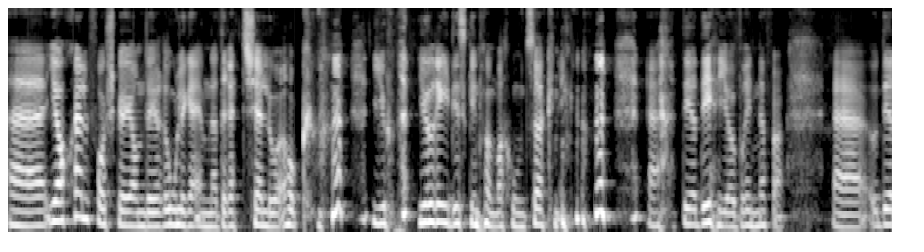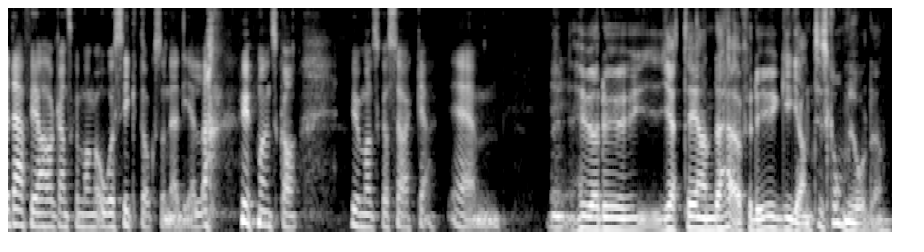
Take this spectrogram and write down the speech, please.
Eh, jag själv forskar ju om det roliga ämnet rättskällor och juridisk informationssökning. Eh, det är det jag brinner för. Eh, och det är därför jag har ganska många åsikter också när det gäller hur man ska, hur man ska söka. Ehm, Men hur har du gett dig an det här? För det är ju gigantiska områden.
